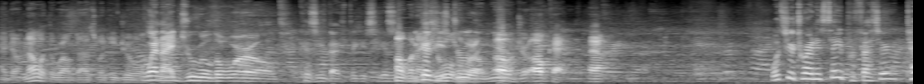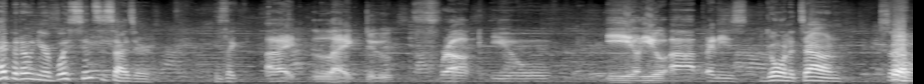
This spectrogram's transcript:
I don't know what the world does when he drools. When I drool the world, because he, I think he's, because oh, when because I drool he's the world. yeah. Oh, okay. Yeah. What's you're trying to say, Professor? Type it out in your voice synthesizer. He's like, I'd like to frock you, eel you up, and he's going to town. So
